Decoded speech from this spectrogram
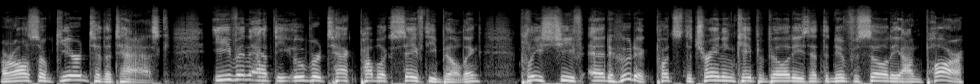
are also geared to the task. Even at the Uber Tech Public Safety Building, Police Chief Ed Hudak puts the training capabilities at the new facility on par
